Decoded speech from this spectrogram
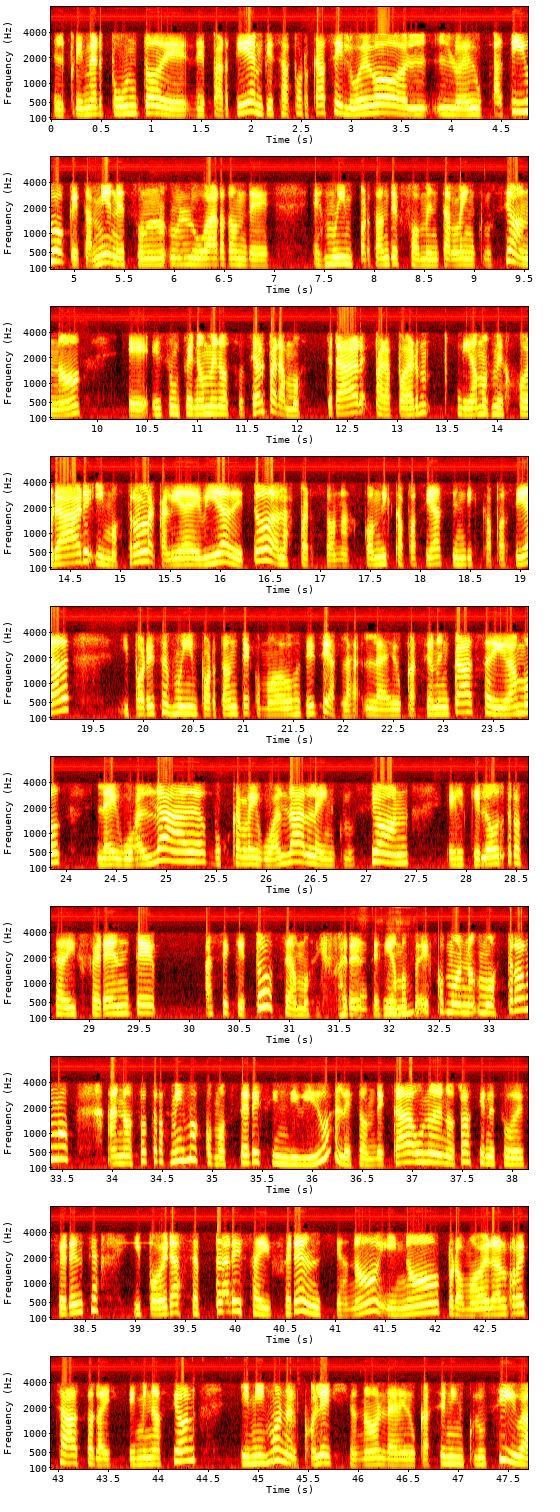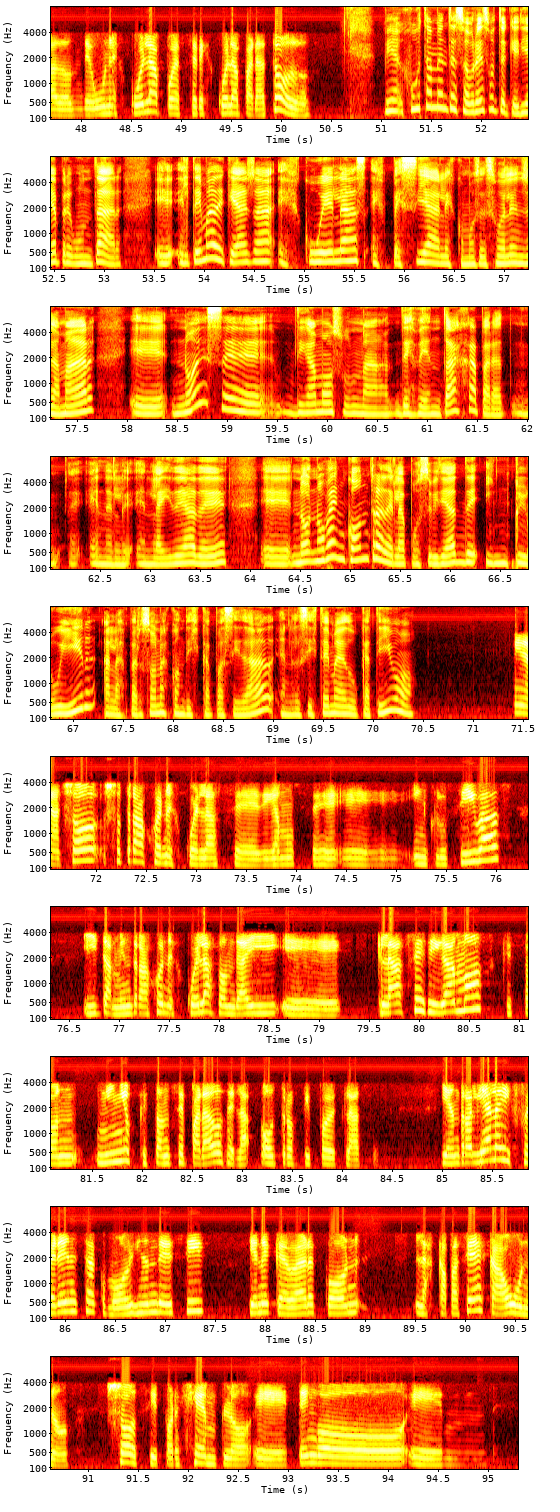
el primer punto de, partida empieza por casa y luego lo educativo, que también es un, lugar donde es muy importante fomentar la inclusión, ¿no? Eh, es un fenómeno social para mostrar, para poder, digamos, mejorar y mostrar la calidad de vida de todas las personas, con discapacidad, sin discapacidad, y por eso es muy importante, como vos decías, la, la educación en casa, digamos, la igualdad, buscar la igualdad, la inclusión, el que el otro sea diferente hace que todos seamos diferentes, digamos, es como mostrarnos a nosotros mismos como seres individuales, donde cada uno de nosotros tiene su diferencia y poder aceptar esa diferencia, ¿no? Y no promover el rechazo, la discriminación y mismo en el colegio, ¿no? La educación inclusiva, donde una escuela puede ser escuela para todos. Bien, justamente sobre eso te quería preguntar. Eh, el tema de que haya escuelas especiales, como se suelen llamar, eh, ¿no es, eh, digamos, una desventaja para, en, el, en la idea de, no, no va en contra de la posibilidad de incluir a las personas con discapacidad en el sistema educativo? Mira, yo, yo trabajo en escuelas, digamos, inclusivas y también trabajo en escuelas donde hay clases, digamos, que son niños que están separados de la, otro tipo de clases. Y en realidad la diferencia, como bien decís, tiene que ver con las capacidades de cada uno. Yo, si por ejemplo eh, tengo eh,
